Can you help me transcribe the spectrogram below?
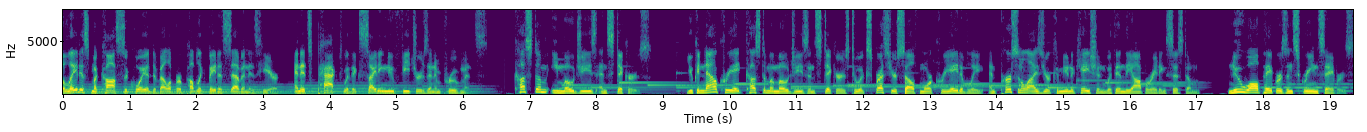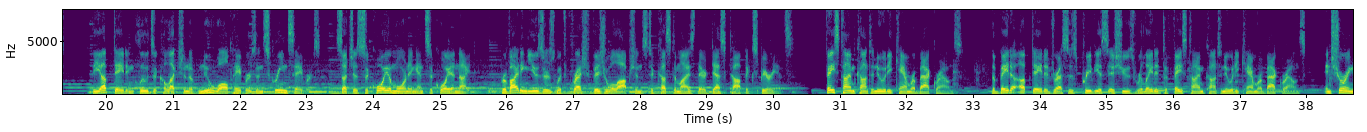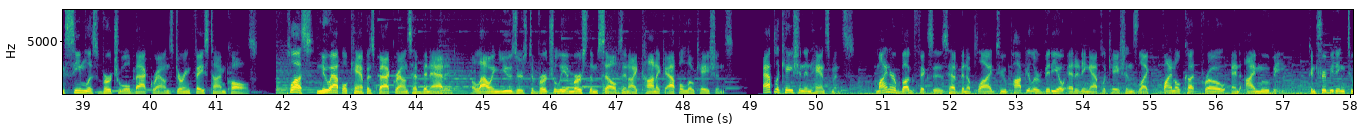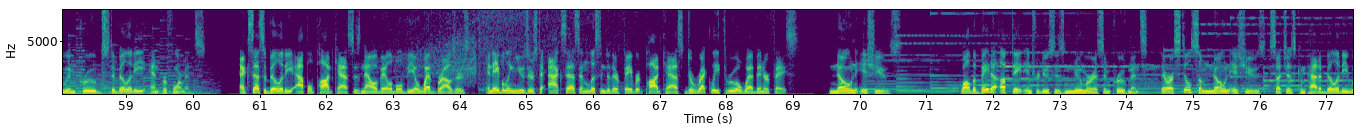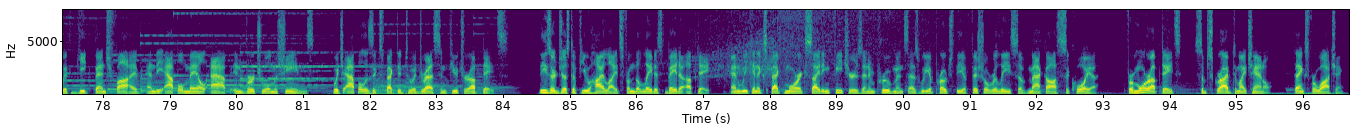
The latest macOS Sequoia Developer Public Beta 7 is here, and it's packed with exciting new features and improvements. Custom emojis and stickers. You can now create custom emojis and stickers to express yourself more creatively and personalize your communication within the operating system. New wallpapers and screensavers. The update includes a collection of new wallpapers and screensavers, such as Sequoia Morning and Sequoia Night, providing users with fresh visual options to customize their desktop experience. FaceTime Continuity Camera Backgrounds. The beta update addresses previous issues related to FaceTime Continuity Camera backgrounds, ensuring seamless virtual backgrounds during FaceTime calls. Plus, new Apple Campus backgrounds have been added, allowing users to virtually immerse themselves in iconic Apple locations. Application enhancements. Minor bug fixes have been applied to popular video editing applications like Final Cut Pro and iMovie, contributing to improved stability and performance. Accessibility Apple Podcasts is now available via web browsers, enabling users to access and listen to their favorite podcasts directly through a web interface. Known issues. While the beta update introduces numerous improvements, there are still some known issues such as compatibility with Geekbench 5 and the Apple Mail app in virtual machines, which Apple is expected to address in future updates. These are just a few highlights from the latest beta update, and we can expect more exciting features and improvements as we approach the official release of macOS Sequoia. For more updates, subscribe to my channel. Thanks for watching.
